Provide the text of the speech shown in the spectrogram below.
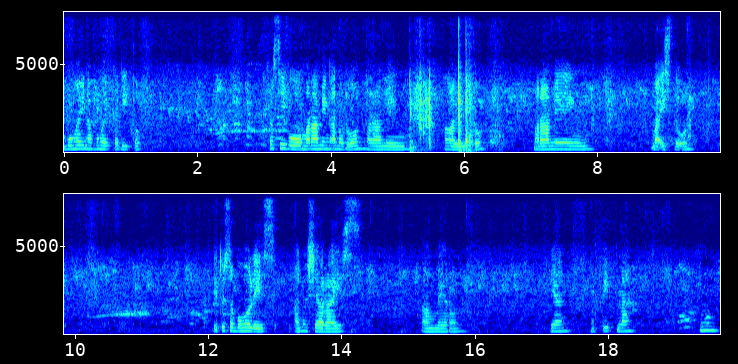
buhay na buhay ka dito. Sa Cebu, maraming ano doon, maraming pangalan nito, maraming mais doon. Dito sa Bohol is, ano siya, rice, ang meron. Yan, na-fit na. Hmm.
